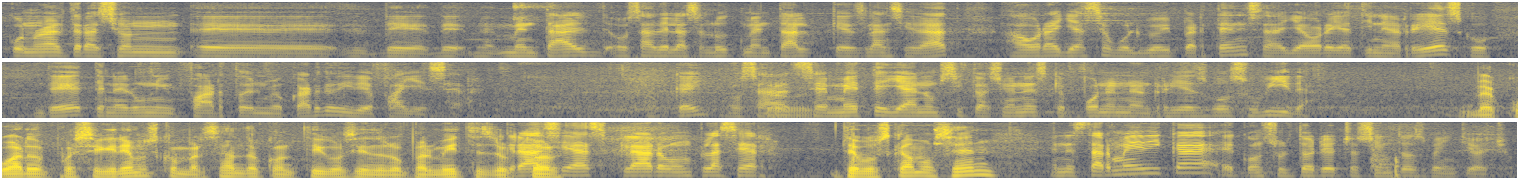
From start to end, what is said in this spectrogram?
con una alteración eh, de, mental, o sea, de la salud mental, que es la ansiedad, ahora ya se volvió hipertensa y ahora ya tiene riesgo de tener un infarto del miocardio y de fallecer. ¿Ok? O sea, se mete ya en situaciones que ponen en riesgo su vida. De acuerdo, pues seguiremos conversando contigo si nos lo permites, doctor. Gracias, claro, un placer. ¿Te buscamos en? En Star Médica, el consultorio 828.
